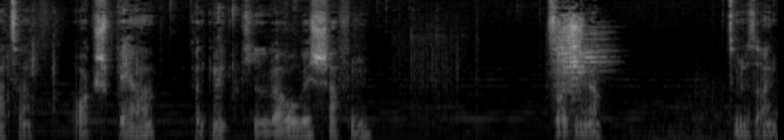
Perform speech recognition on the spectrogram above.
Warte. Ork Speer könnten wir, glaube ich, schaffen. Sollten wir. Zumindest ein.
